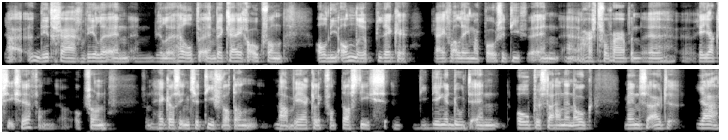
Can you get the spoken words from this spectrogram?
ja, dit graag willen en, en willen helpen. En we krijgen ook van al die andere plekken krijgen we alleen maar positieve en eh, hartverwarpende eh, reacties. Hè? Van ook zo'n zo'n hackersinitiatief wat dan nou werkelijk fantastisch die dingen doet en openstaan. En ook mensen uit ja,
